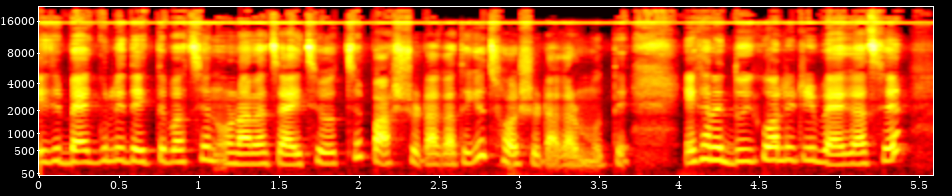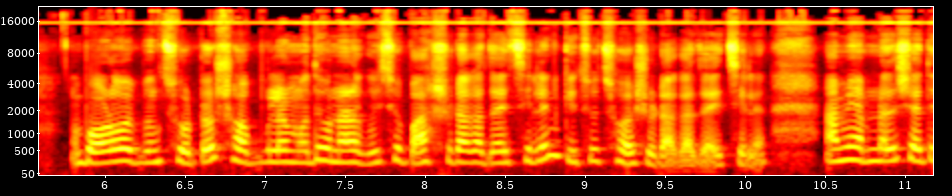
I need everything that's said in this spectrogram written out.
এই যে ব্যাগগুলি দেখতে পাচ্ছেন, ওনারা চাইছে হচ্ছে পাঁচশো টাকা থেকে ছয়শো টাকার মধ্যে। এখানে দুই কোয়ালিটির ব্যাগ আছে, বড় এবং ছোট। সবগুলোর মধ্যে ওনারা কিছু পাঁচশো টাকা চাইছিলেন, কিছু ছয়শো টাকা চাইছিলেন। আমি আপনাদের সাথে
